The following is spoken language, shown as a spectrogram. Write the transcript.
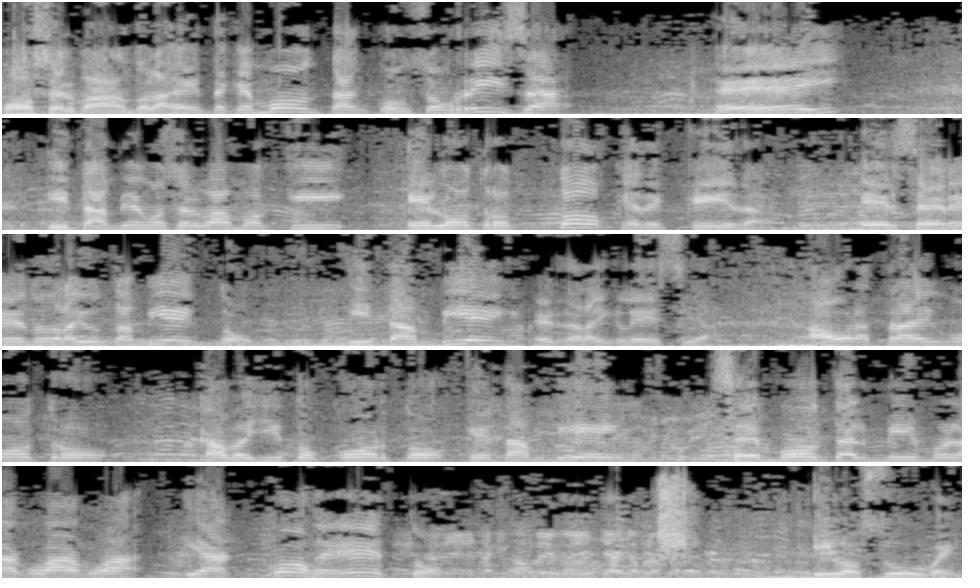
observando la gente que montan con sonrisa. ¡Ey! Y también observamos aquí el otro toque de queda, el sereno del ayuntamiento y también el de la iglesia. Ahora traen otro cabellito corto que también se monta el mismo en la guagua y acoge esto y lo suben.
